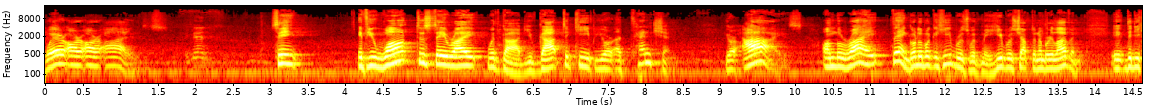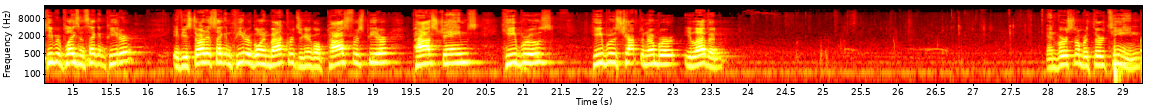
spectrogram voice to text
where are our eyes. Amen. See, if you want to stay right with God, you've got to keep your attention, your eyes on the right thing. Go to the book of Hebrews with me, Hebrews chapter number 11. Did you keep your place in 2 Peter? If you start at 2 Peter going backwards, you're going to go past 1 Peter, past James, Hebrews, Hebrews chapter number 11, and verse number 13.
